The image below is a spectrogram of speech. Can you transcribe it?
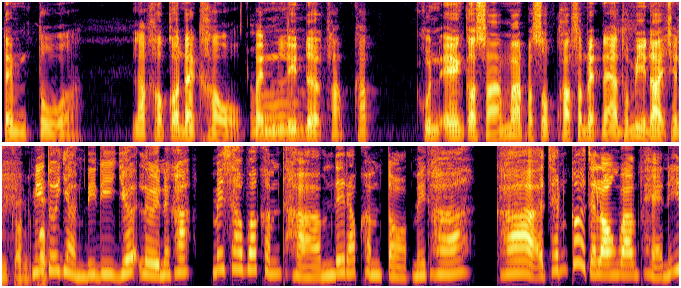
เต็มตัว แล้วเขาก็ได้เข้าเป็นโอ้ลีดเดอร์คลับครับ คุณเองก็สามารถประสบความสำเร็จในอะโทมี่ได้เช่นกันคมีรับ ตัวอย่างดีๆ เยอะเลยนะคะ ไม่ทราบว่าคำถามได้รับคำตอบไหมคะ ค่ะ ฉันก็จะลองวางแผนให้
